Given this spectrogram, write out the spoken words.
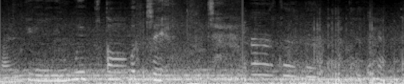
날개 너무 예쁘다, 그치? 자, 끄면 안 돼.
